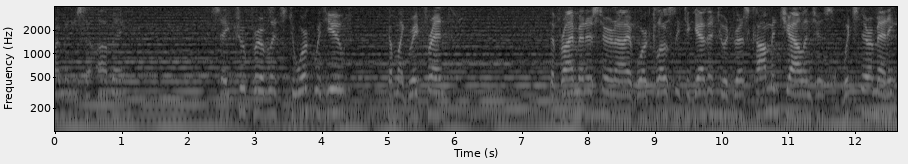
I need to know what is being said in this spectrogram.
Prime Minister Abe. It's a true privilege to work with you. Become my great friend. The Prime Minister and I have worked closely together to address common challenges, of which there are many,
